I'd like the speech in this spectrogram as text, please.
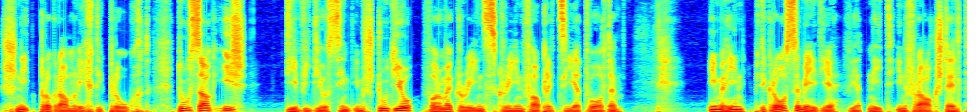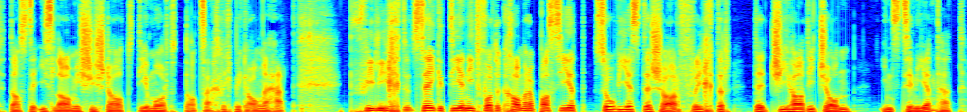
Schnittprogramm richtig braucht. Die Aussage ist, die Videos sind im Studio vor einem Greenscreen fabriziert worden. Immerhin, bei den grossen Medien wird nicht in Frage gestellt, dass der islamische Staat die Mord tatsächlich begangen hat. Vielleicht sagen die nicht vor der Kamera passiert, so wie es der Scharfrichter, der Jihadi John, inszeniert hat.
